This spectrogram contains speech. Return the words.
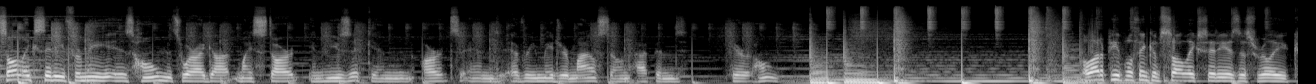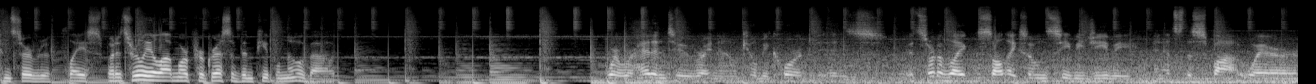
Salt Lake City for me is home. It's where I got my start in music and art and every major milestone happened here at home. A lot of people think of Salt Lake City as this really conservative place, but it's really a lot more progressive than people know about. Where we're heading to right now, Kilby Court, is it's sort of like Salt Lake's own CBGB, and it's the spot where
